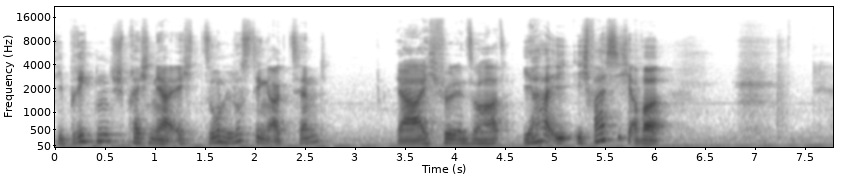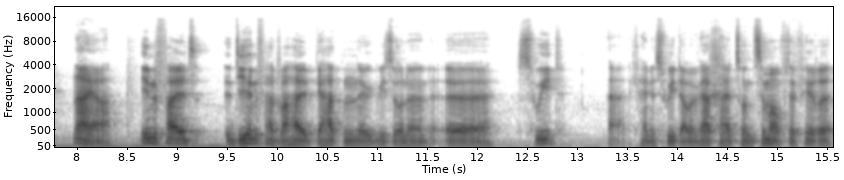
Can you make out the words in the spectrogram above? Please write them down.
Die Briten sprechen ja echt so einen lustigen Akzent. Ja, ich fühle ihn so hart. Ja, ich, ich weiß nicht, aber. Naja, jedenfalls, die Hinfahrt war halt, wir hatten irgendwie so eine äh, Suite. Ja, keine Suite, aber wir hatten halt so ein Zimmer auf der Fähre.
